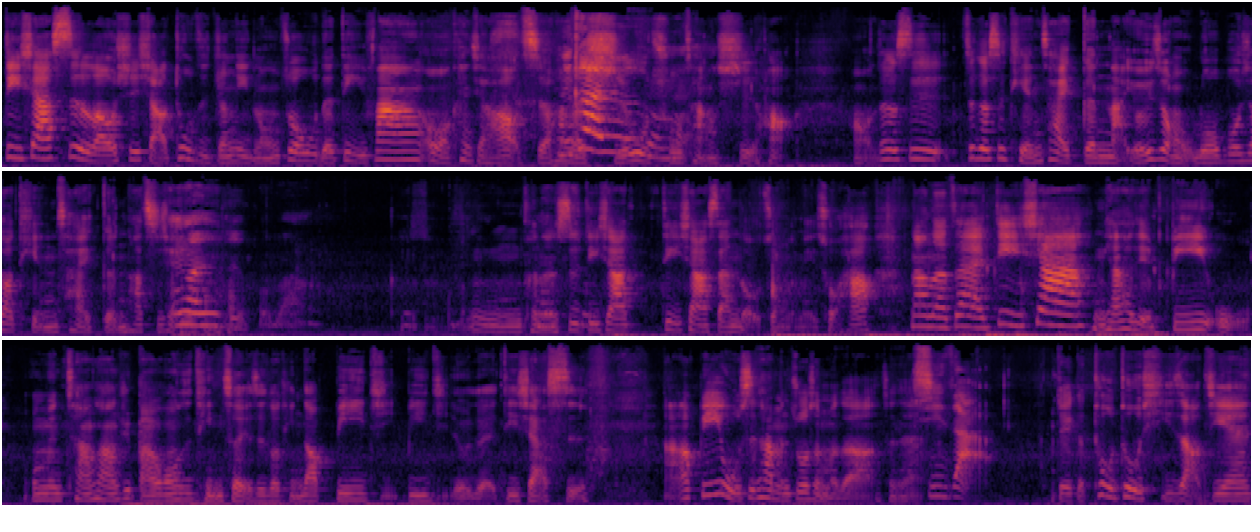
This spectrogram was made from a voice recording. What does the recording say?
地下四楼是小兔子整理农作物的地方哦，看起来好好吃哦。它的食物储藏室哈。哦，这个是这个是甜菜根呐，有一种萝卜叫甜菜根，它吃起来就很红。嗯，可能是地下地下三楼种的，没错。好，那呢，在地下，你看它写 B 五，我们常常去百货公司停车也是都停到 B 几 B 几，对不对？地下室。啊，B 五是他们做什么的？真的？洗澡。这个兔兔洗澡间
